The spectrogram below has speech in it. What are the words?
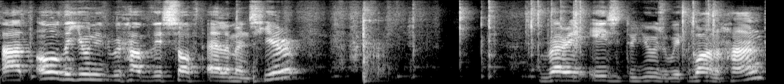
At all the unit we have these soft elements here. Very easy to use with one hand.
